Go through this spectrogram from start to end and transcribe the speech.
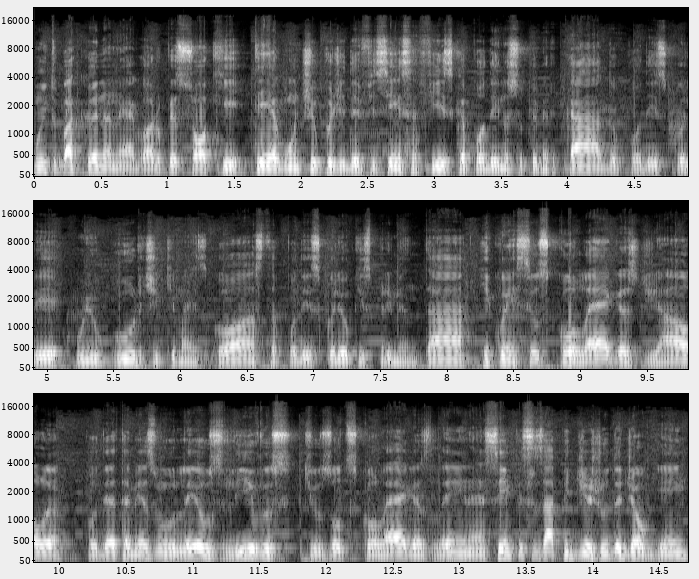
Muito bacana, né? Agora o pessoal que tem algum tipo de deficiência física poder ir no supermercado, poder escolher o iogurte que mais gosta, poder escolher o que experimentar, reconhecer os colegas de aula, poder até mesmo ler os livros que os outros colegas leem, né? Sem precisar pedir ajuda de alguém.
